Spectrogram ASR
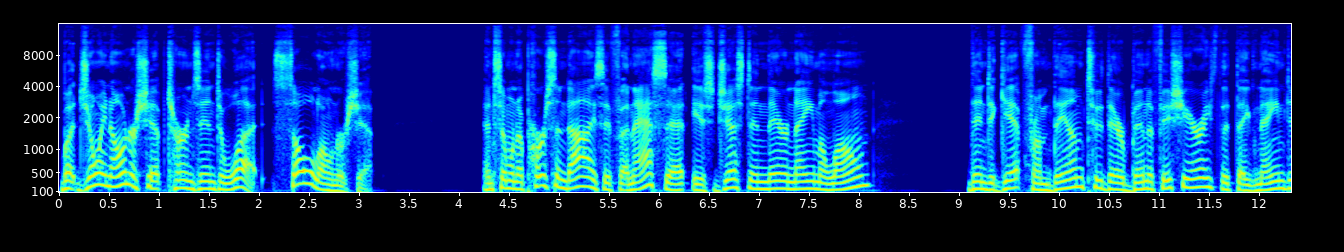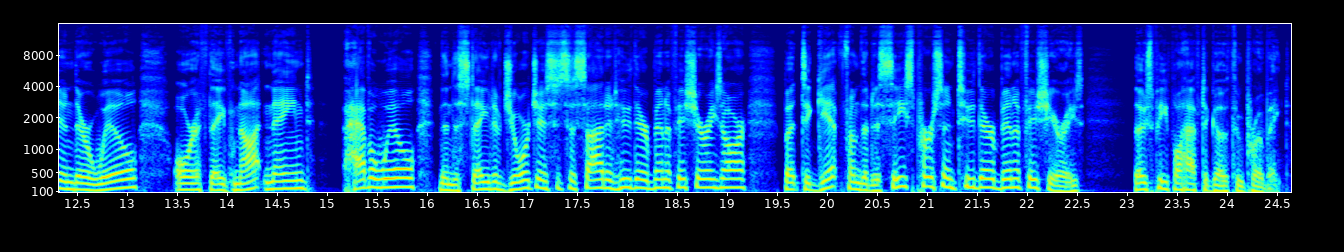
But joint ownership turns into what? Sole ownership. And so when a person dies, if an asset is just in their name alone, then to get from them to their beneficiaries that they've named in their will, or if they've not named have a will, then the state of Georgia has decided who their beneficiaries are. But to get from the deceased person to their beneficiaries, those people have to go through probate.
